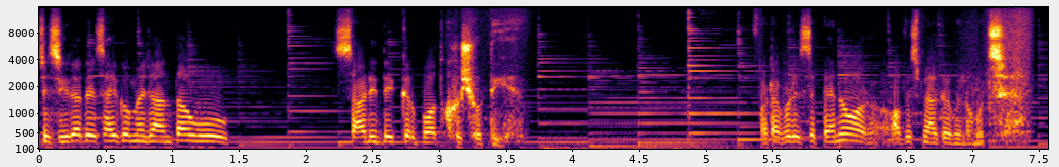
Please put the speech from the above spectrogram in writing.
जिस हीरा देसाई को मैं जानता हूँ वो साड़ी देखकर बहुत खुश होती है। फटाफट इसे पहनो और ऑफ़िस में आकर मिलो मुझसे।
